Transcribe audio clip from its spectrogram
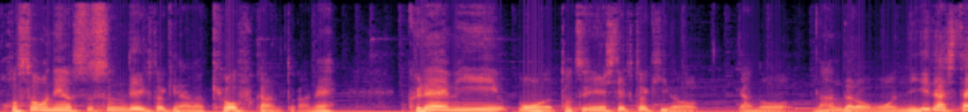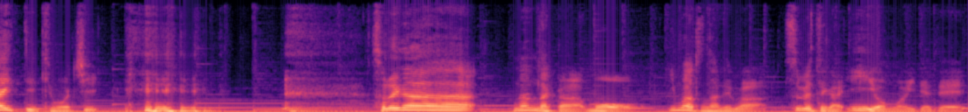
細尾根を進んでいく時のあの恐怖感とかね、暗闇にもう突入していく時の、あの、なんだろう、もう逃げ出したいっていう気持ち。それが、なんだかもう今となれば全てがいい思い出で、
